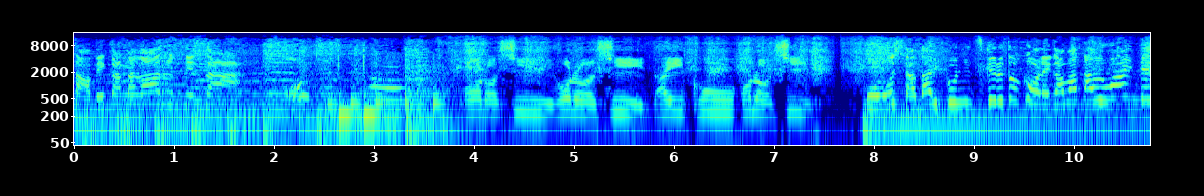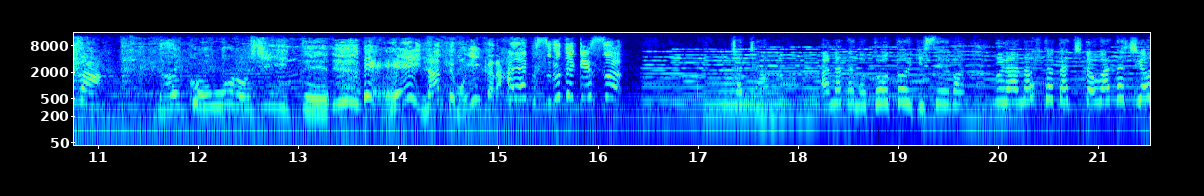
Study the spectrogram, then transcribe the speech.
食べ方があるんでさ。お？ろしおろし大根おろしおろした大根につけるとこれがまたうまいんでさ。大根おろしって。ええなんでもいいから早くするでゲスちゃちゃあなたの尊い犠牲は村の人たちと私を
